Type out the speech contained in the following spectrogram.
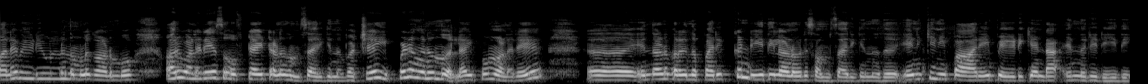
പല വീഡിയോകളിലും നമ്മൾ കാണുമ്പോൾ അവർ വളരെ സോഫ്റ്റ് ആയിട്ടാണ് സംസാരിക്കുന്നത്. പക്ഷേ ഇപ്പോഴങ്ങനൊന്നുമല്ല. ഇപ്പം വളരെ എന്താണ് പറയുന്നത് പരുക്കൻ രീതിയിലാണ് അവർ സംസാരിക്കുന്നത്. എനിക്കിനിയിപ്പോൾ ആരെയും പേടിക്കേണ്ട എന്നൊരു രീതി.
